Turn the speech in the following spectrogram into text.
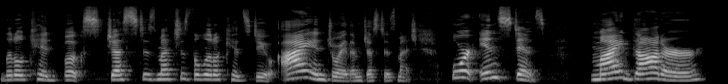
little kid books just as much as the little kids do. I enjoy them just as much. For instance, my daughter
